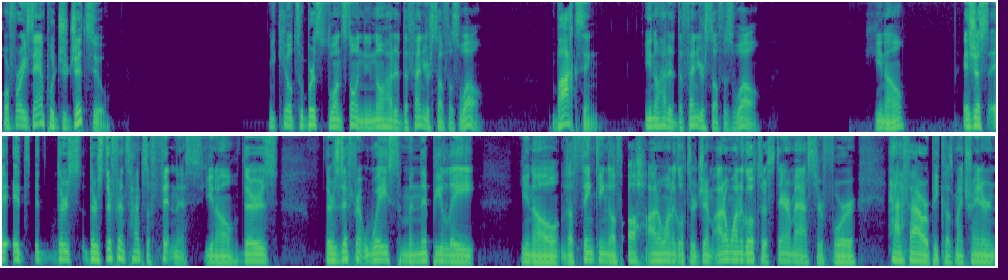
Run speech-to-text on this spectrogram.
Or for example, Jiu-Jitsu. You kill two birds with one stone. You know how to defend yourself as well. Boxing, you know how to defend yourself as well. You know? It's just it, it, it there's there's different types of fitness you know? There's there's different ways to manipulate you know the thinking of oh i don't want to go to the gym. I don't want to go to the stairmaster for half hour because my trainer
